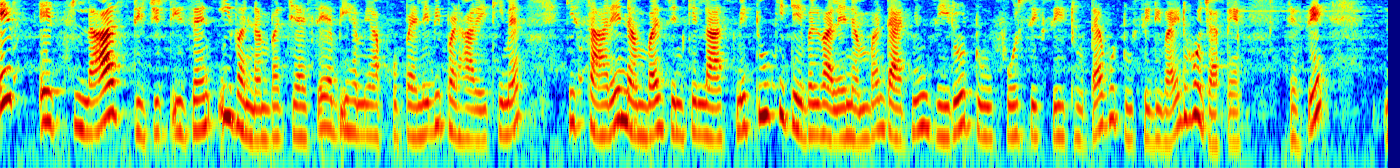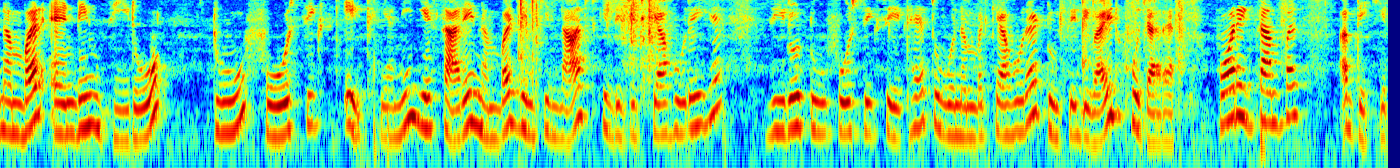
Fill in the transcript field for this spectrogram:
If its last digit is an even number जैसे अभी हमें आपको पहले भी पढ़ा रही थी मैं कि सारे नंबर्स जिनके लास्ट में टू की टेबल वाले number that mean zero two four six eight होता है, वो टू से डिवाइड हो जाते हैं। जैसे number end in zero two four six eight यानी ये सारे नंबर जिनकी लास्ट की डिजिट क्या हो रही है, zero two four six eight है तो वो नंबर क्या हो रहा है, टू से डिवाइड हो जा रहा है। फॉर एग्ज़ाम्पल अब देखिए,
